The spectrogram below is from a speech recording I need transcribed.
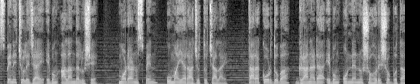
স্পেনে চলে যায় এবং আলান্দালুসে মডার্ন স্পেন, উমাইয়া রাজত্ব চালায়। তারা কোর্দোবা, গ্রানাডা এবং অন্যান্য শহরের সভ্যতা,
